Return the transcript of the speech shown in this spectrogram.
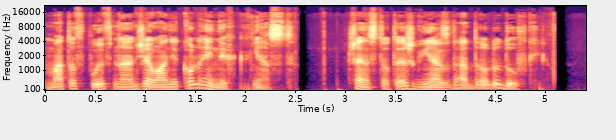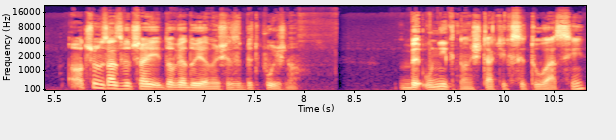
ma to wpływ na działanie kolejnych gniazd. Często też gniazda do lodówki, o czym zazwyczaj dowiadujemy się zbyt późno. By uniknąć takich sytuacji,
